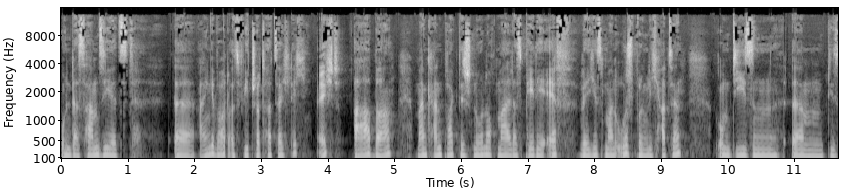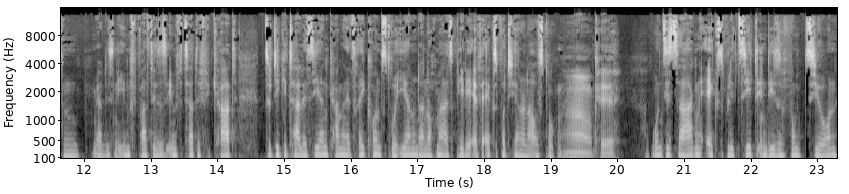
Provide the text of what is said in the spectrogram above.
Und das haben sie jetzt äh, eingebaut als Feature tatsächlich. Echt? Aber man kann praktisch nur noch mal das PDF, welches man ursprünglich hatte, um diesen, ähm, diesen, ja, diesen Impfpass, dieses Impfzertifikat zu digitalisieren, kann man jetzt rekonstruieren und dann nochmal als PDF exportieren und ausdrucken. Ah, okay. Und sie sagen explizit in dieser Funktion,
